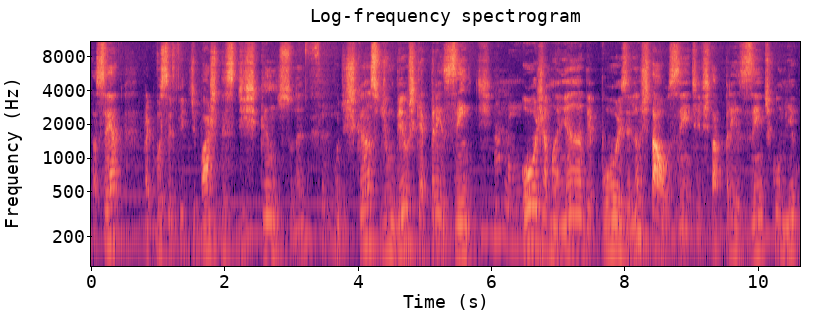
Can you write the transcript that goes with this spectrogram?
tá certo? Para que você fique debaixo desse descanso, né? Sim. O descanso de um Deus que é presente. Amém. Hoje, amanhã, depois, ele não está ausente, ele está presente comigo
